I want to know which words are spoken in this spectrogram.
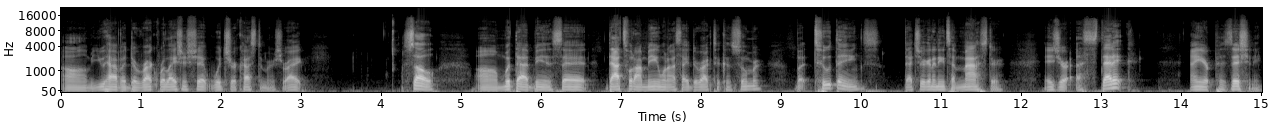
Um, you have a direct relationship with your customers, right? So, um, with that being said, that's what I mean when I say direct to consumer. But two things that you're gonna need to master is your aesthetic and your positioning.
